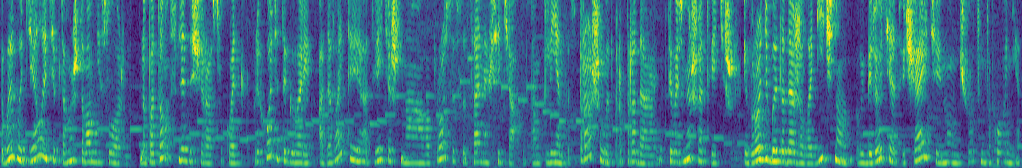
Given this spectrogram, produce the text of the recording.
И вы его делаете, потому что вам не сложно. Но потом в следующий раз руководитель приходит и говорит, а давай ты ответишь на вопросы в социальных сетях. Вот там клиенты спрашивают про продажу, ты возьмешь и ответишь. И вроде бы это даже логично, вы берете и отвечаете, ну ничего там такого нет.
